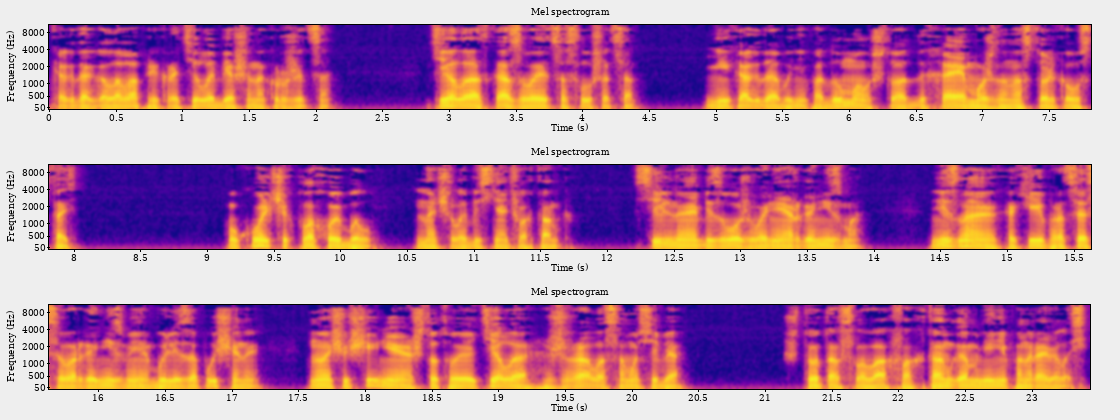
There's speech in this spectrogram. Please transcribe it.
когда голова прекратила бешено кружиться. Тело отказывается слушаться. Никогда бы не подумал, что отдыхая можно настолько устать. «Укольчик плохой был», — начал объяснять Вахтанг. «Сильное обезвоживание организма. Не знаю, какие процессы в организме были запущены, но ощущение, что твое тело жрало само себя. Что-то в словах Фахтанга мне не понравилось.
